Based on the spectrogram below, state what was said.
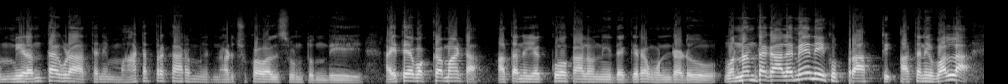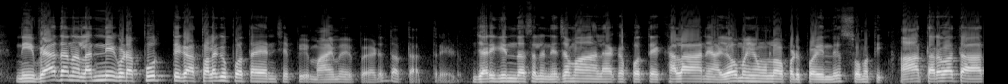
మీరంతా కూడా అతని మాట ప్రకారం మీరు నడుచుకోవాల్సి ఉంటుంది. అయితే ఒక్క మాట అతను ఎక్కువ కాలం నీ దగ్గర ఉండడు. ఉన్నంతకాలమే నీకు ప్రాప్తి. అతని వల్ల నీ వేదనలన్నీ కూడా పూర్తిగా తొలగిపోతాయని చెప్పి మాయమైపోయాడు దత్తాత్రేయుడు. జరిగింది అసలు నిజమా లేకపోతే కళ అనే అయోమయంలో పడిపోయింది సుమతి. ఆ తర్వాత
